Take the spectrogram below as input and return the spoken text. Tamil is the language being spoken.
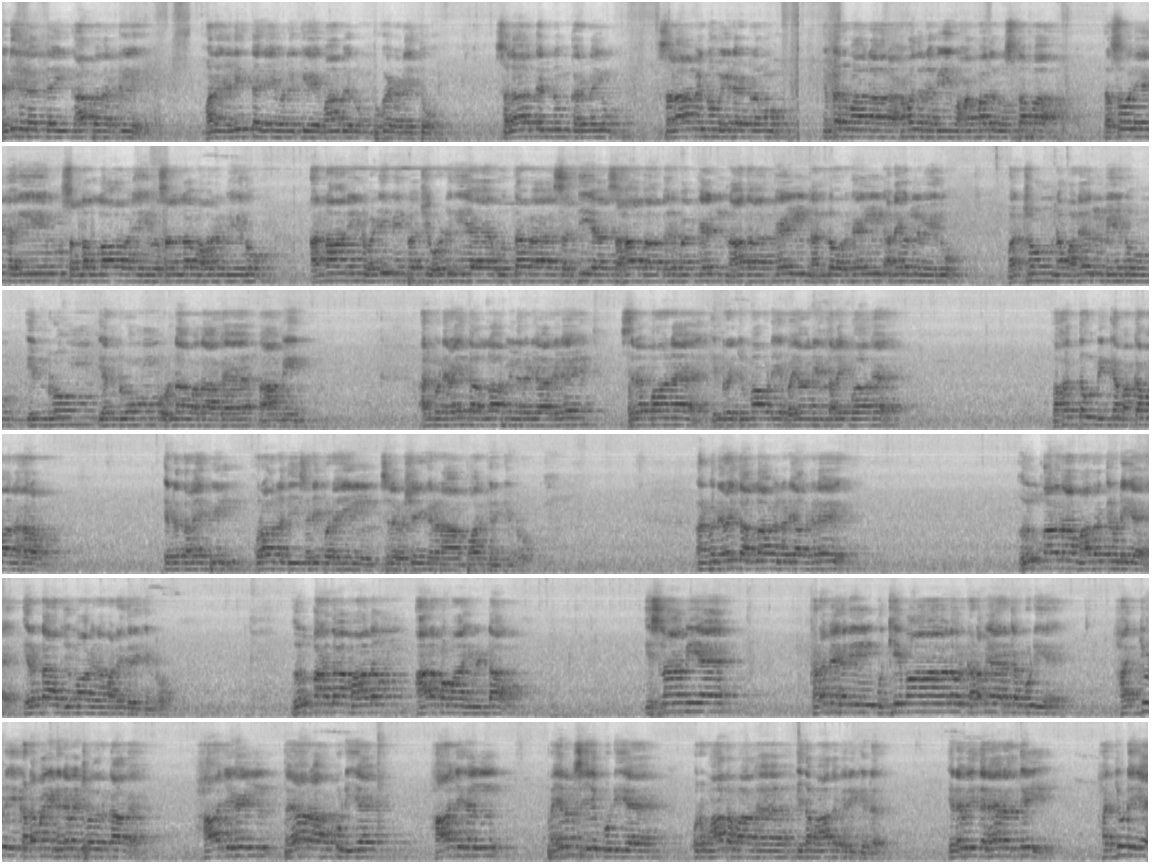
நெடுநிலத்தை காப்பதற்கு மன எளித்த இறைவனுக்கு மாபெரும் புகழ் அனைத்தும் சலாத் என்னும் கருணையும் சலாம் என்னும் ஈடேற்றமும் எம்பெருமானார் அகமது நபி முகமது முஸ்தபா ரசூலே கரீம் சல்லல்லா அலஹி வசல்லம் அவர்கள் மீதும் அன்னாரின் வழி பின்பற்றி ஒழுகிய உத்தம சத்திய சஹாபா பெருமக்கள் நாதாக்கள் நல்லோர்கள் அனைவர்கள் மீதும் மற்றும் நம் அனைவர்கள் மீதும் இன்றும் என்றும் உண்டாவதாக. ஆமீன். அன்பு நிறைந்த அல்லாஹில் நேரடியார்களே சிறப்பான இன்றைய ஜும்மாவுடைய பயானின் தலைப்பாக மகத்துவம் மிக்க மக்கமா நகரம் என்ற தலைப்பில் குரான் அதீஸ் அடிப்படையில் சில விஷயங்களை நாம் பார்க்க இருக்கின்றோம் அன்பு நிறைந்த அல்லாஹில் நேரடியார்களே துல்காதா மாதத்தினுடைய இரண்டாவது ஜும்மாவை நாம் அடைந்திருக்கின்றோம். துல்காதா மாதம் ஆரம்பமாகிவிட்டால் இஸ்லாமிய கடமைகளில் முக்கியமான ஒரு கடமையாக இருக்கக்கூடிய ஹஜ்ஜுடைய கடமையை நிறைவேற்றுவதற்காக ஹாஜிகள் தயாராகக்கூடிய ஹாஜிகள் பயணம் செய்யக்கூடிய ஒரு மாதமாக இந்த மாதம் இருக்கின்றது. எனவே இந்த நேரத்தில் ஹஜ்ஜுடைய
